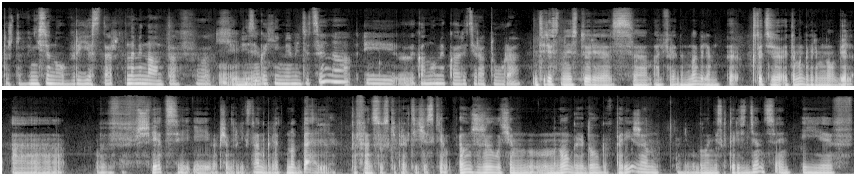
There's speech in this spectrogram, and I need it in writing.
то, что внесено в реестр номинантов э, химия. физика, химия, медицина и экономика, литература. Интересная история с э, Альфредом Нобелем. Э, кстати, это мы говорим Нобель, а в Швеции и вообще в других странах говорят Нобель по-французски практически. Он жил очень много и долго в Париже. У него было несколько резиденций. И в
